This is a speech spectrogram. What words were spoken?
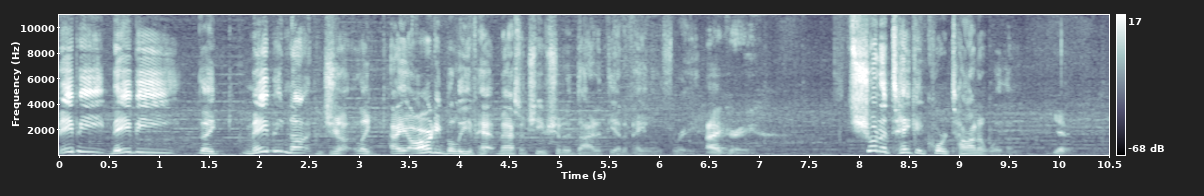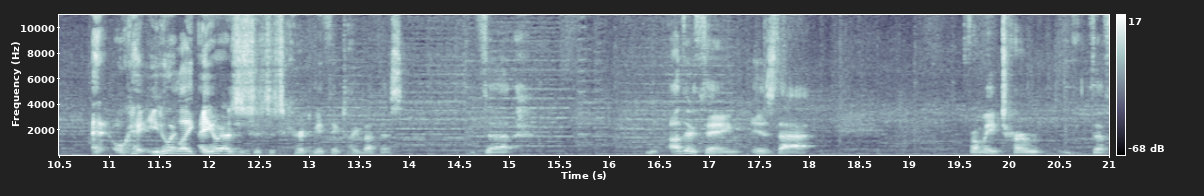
Maybe maybe like maybe not just like I already believe Master Chief should have died at the end of Halo Three. I agree. Should have taken Cortana with him. Yeah. And, okay, you know what? Like- you know what? Just, just, just occurred to me. Think talking about this. The the other thing is that from a term, the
